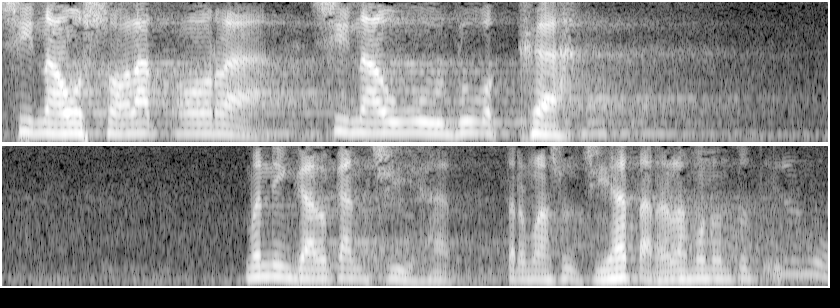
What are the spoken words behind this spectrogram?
sinau salat ora, sinau wudu wegah. Meninggalkan jihad, termasuk jihad adalah menuntut ilmu.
